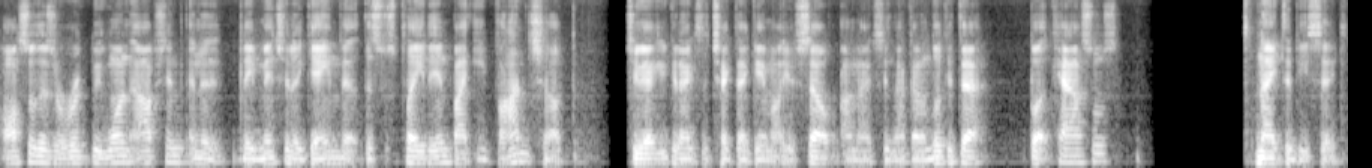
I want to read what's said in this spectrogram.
Also, there's a rook b1 option, and they mentioned a game that this was played in by Ivanchuk. So you, you can actually check that game out yourself. I'm actually not going to look at that. But castles, knight to b6.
